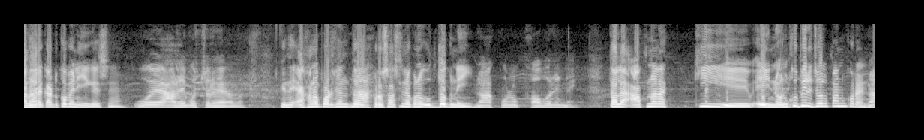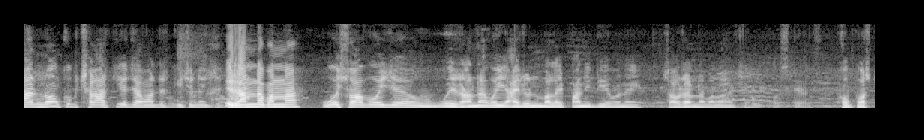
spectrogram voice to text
আধার কার্ড কবে নিয়ে গেছে? ওই আড়াই বছর হয়ে গেল। কিন্তু এখনও পর্যন্ত। প্রশাসনের কোনো উদ্যোগ নেই? না কোনো খবরই নেই। তাহলে আপনারা কি এই নলকূপের জল পান করেন? না নলকূপ ছাড়া আর কি আছে? আমাদের কিছু নেই এই রান্না বান্না ওই সব ওই যে ওই রান্না ওই আয়রন বালাই পানি দিয়ে মানে সব রান্না বান্না হয়েছে। খুব কষ্ট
